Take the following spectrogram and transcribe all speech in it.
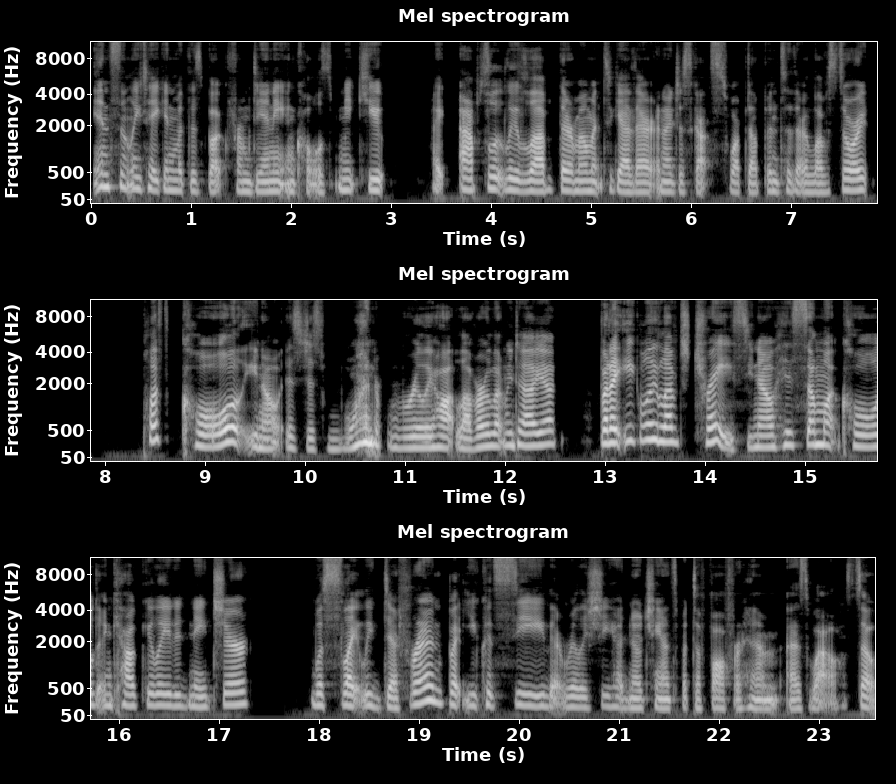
instantly taken with this book from Danny and Cole's Meet Cute. I absolutely loved their moment together and I just got swept up into their love story. Plus, Cole, you know, is just one really hot lover, let me tell you. But I equally loved Trace, you know, his somewhat cold and calculated nature was slightly different, but you could see that really she had no chance but to fall for him as well. So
